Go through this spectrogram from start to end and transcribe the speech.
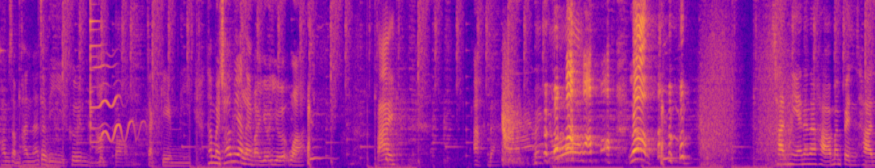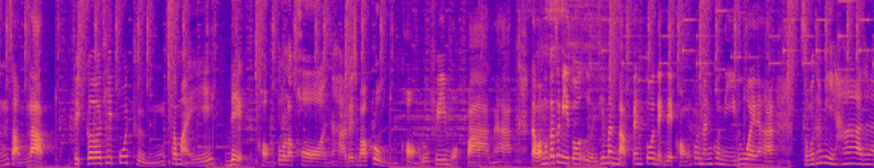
ความสัมพันธ์น่าจะดีขึ้นถูเนาะกต้องจากเกมนี้ทำไมชอบมีอะไรมาเยอะๆวะไปอะได้ ไปโอ้เริ่ม ชั้นเนี้ยเนยนะคะ มันเป็นชั้นสำหรับ ฟิกเกอร์ที่พูดถึงสมัยเด็กของตัวละครนะคะ โดยเฉพาะกลุ่มของลูฟี่หมวกฟางนะคะ แต่ว่ามันก็จะมีตัวอื่นที่มันแบบเป็นตัวเด็กๆ ของคนนั้นคนนี้ด้วยนะคะ สมมุติถ้ามี 5 ใช่ไหม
